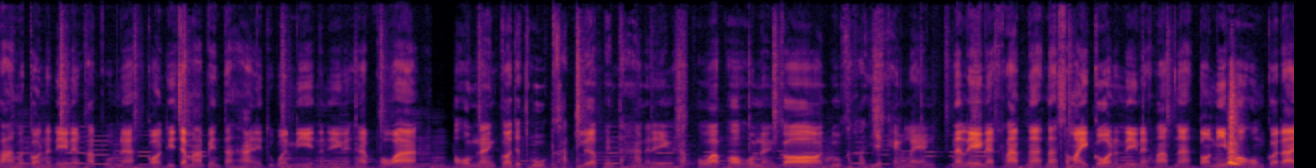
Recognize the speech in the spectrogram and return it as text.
สร้างมาก่อนนั่นเองนะครับผมนะก่อนที่จะมาเป็นทหารในทุกวันนี้นั่นเองนะครับ เพราะว่าพ่อผมนั้นก็จะถูกคัดเลือกเป็นทหารนั่นเองนะครับเพราะว่าพ่อผมนั้นก็ดูค่อนข้างที่จะแข็งแรงนั่นเองนะครับนะน่าสมัยก่อนนั่นเองนะครับนะตอนนี้พ่อผมก็ได้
